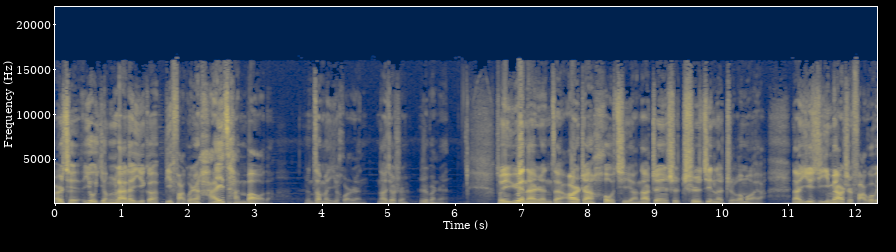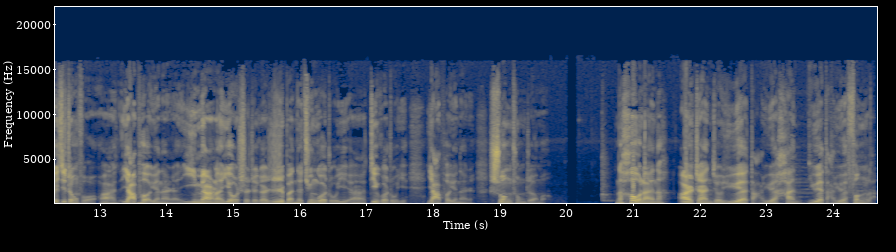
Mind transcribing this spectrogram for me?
而且又迎来了一个比法国人还残暴的这么一伙人，那就是日本人。所以越南人在二战后期啊，那真是吃尽了折磨呀。那一一面是法国维希政府啊压迫越南人，一面呢又是这个日本的军国主义啊帝国主义压迫越南人，双重折磨。那后来呢，二战就越打越憨，越打越疯了。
